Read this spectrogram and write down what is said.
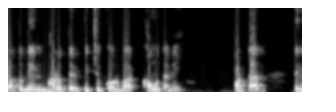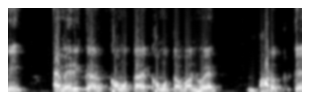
ততদিন ভারতের কিছু করবার ক্ষমতা নেই। অর্থাৎ তিনি আমেরিকার ক্ষমতায় ক্ষমতাবান হয়ে ভারতকে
